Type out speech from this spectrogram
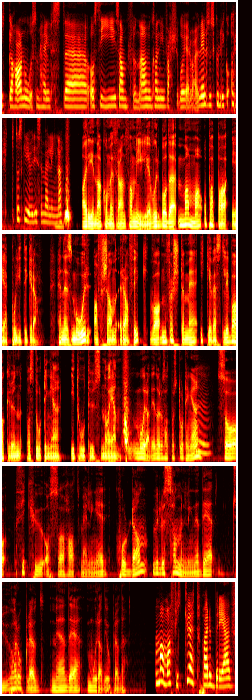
ikke har noe som helst å si i samfunnet, og hun kan vær så god gjøre hva hun vil, så skulle de ikke orket å skrive disse meldingene. Arina kommer fra en familie hvor både mamma og pappa er politikere. Hennes mor, Afshan Rafik, var den første med ikke-vestlig bakgrunn på Stortinget i 2001. Mora di, når hun satt på Stortinget, så fikk hun også hatmeldinger. Hvordan vil du sammenligne det du har opplevd med det mora di opplevde? Mamma fikk jo et par brev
